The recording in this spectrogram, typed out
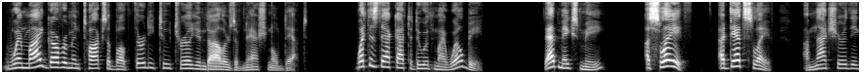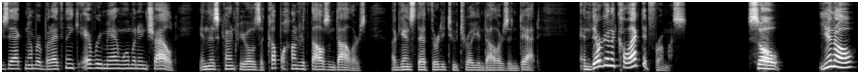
When my government talks about $32 trillion of national debt, what does that got to do with my well being? That makes me a slave, a debt slave. I'm not sure the exact number, but I think every man, woman, and child in this country owes a couple hundred thousand dollars against that $32 trillion in debt. And they're going to collect it from us. So, you know,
